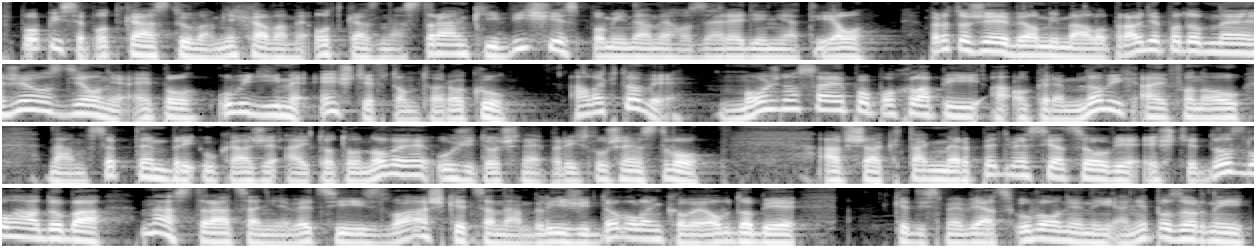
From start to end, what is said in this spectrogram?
V popise podcastu vám nechávame odkaz na stránky vyššie spomínaného zariadenia Tiel. Pretože je veľmi málo pravdepodobné, že ho z dielne Apple uvidíme ešte v tomto roku. Ale kto vie, možno sa Apple pochlapí a okrem nových iPhoneov nám v septembri ukáže aj toto nové užitočné príslušenstvo. Avšak takmer 5 mesiacov je ešte dosť dlhá doba na strácanie vecí, zvlášť keď sa nám blíži dovolenkové obdobie kedy sme viac uvoľnení a nepozorní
